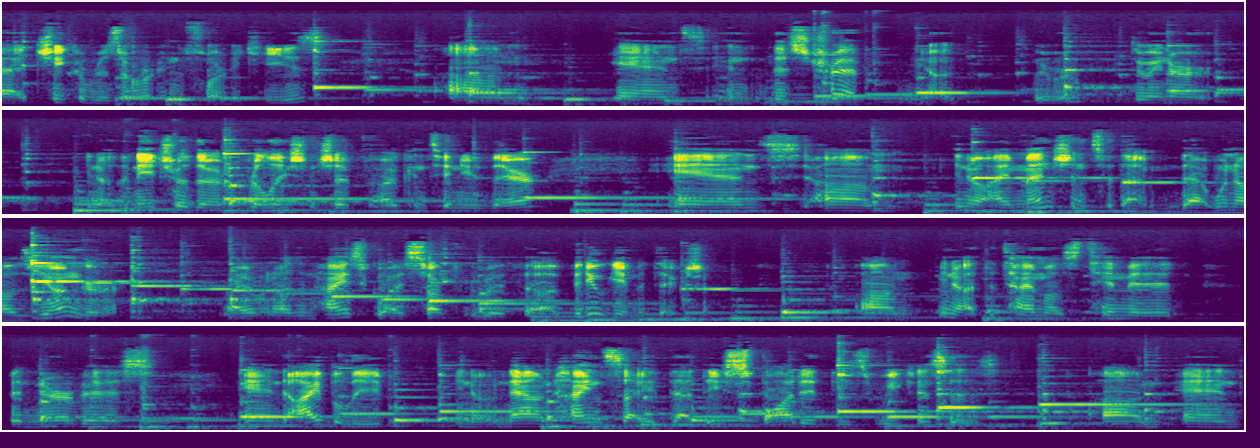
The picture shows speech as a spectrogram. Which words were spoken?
at Cheeca Resort in the Florida Keys, um, and in this trip, you know, we were doing our, you know, the nature of the relationship uh, continued there, and um, you know, I mentioned to them that when I was younger, right, when I was in high school, I suffered with uh, video game addiction. Um, you know, at the time I was timid, bit nervous, and I believe, you know, now in hindsight, that they spotted these weaknesses um, and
